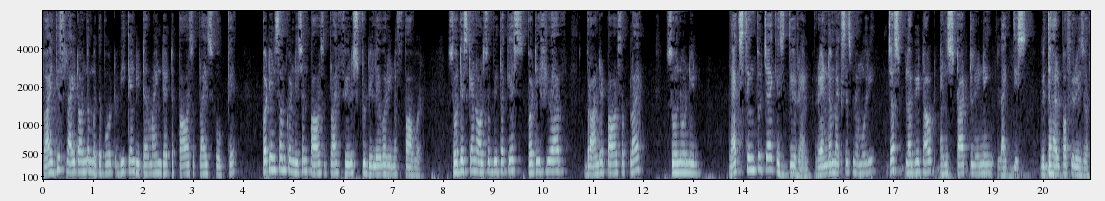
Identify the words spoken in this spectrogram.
By this light on the motherboard, we can determine that the power supply is okay, but in some condition power supply fails to deliver enough power. So this can also be the case, but if you have branded power supply, so no need. Next thing to check is the RAM, random access memory. Just plug it out and start cleaning like this with the help of eraser.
